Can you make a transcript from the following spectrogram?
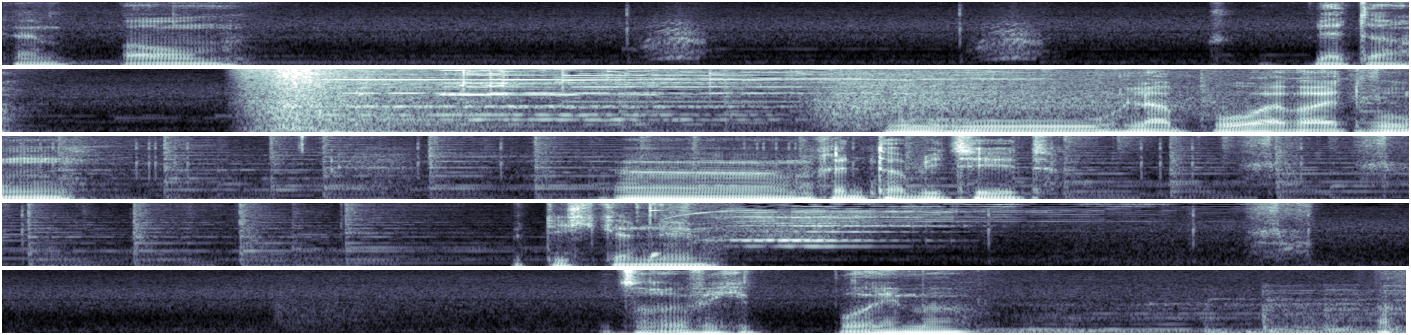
Kein Baum. Blätter. Uh, Laborerweiterung. Ähm, Rentabilität. Dich gerne nehmen. Gibt's noch irgendwelche Bäume? Okay.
